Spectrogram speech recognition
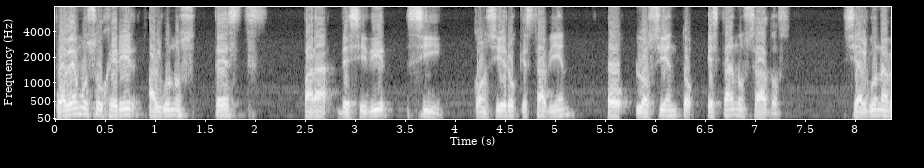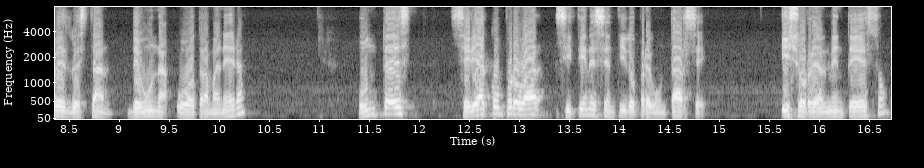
Podemos sugerir algunos tests para decidir si considero que está bien o lo siento, están usados, si alguna vez lo están de una u otra manera. Un test sería comprobar si tiene sentido preguntarse, ¿hizo realmente eso?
